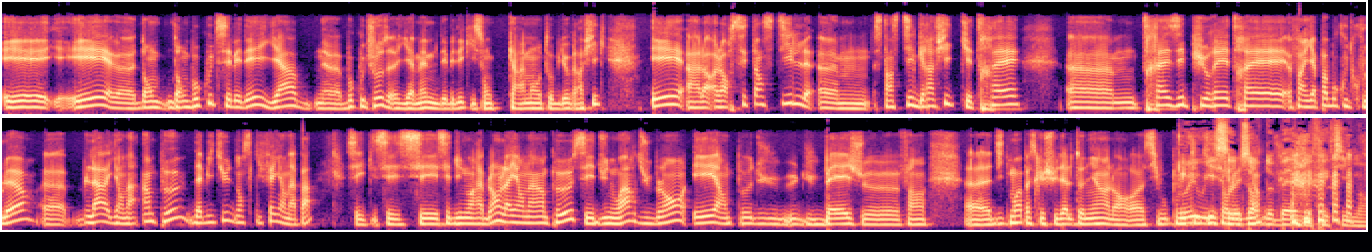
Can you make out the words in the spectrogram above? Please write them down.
et et dans, dans beaucoup de ces BD, il y a beaucoup de choses. Il y a même des BD qui sont carrément autobiographiques. Et alors alors c'est un style c'est un style graphique qui est très très épuré, très. Enfin, il n'y a pas beaucoup de couleurs. là, il y en a un peu peu. D'habitude, dans ce qu'il fait, il y en a pas. C'est du noir et blanc. Là, il y en a un peu. C'est du noir, du blanc et un peu du, du beige. Euh, enfin, euh, dites-moi parce que je suis daltonien. Alors, euh, si vous pouvez cliquer sur le lien. une sorte de beige, effectivement.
